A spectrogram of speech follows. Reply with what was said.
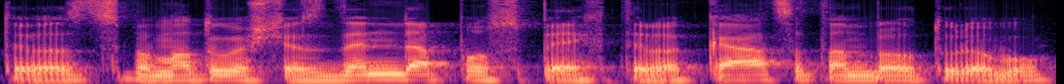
Ty si pamatuju ještě z Denda pospěch, ty Káca tam bylo tu dobu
